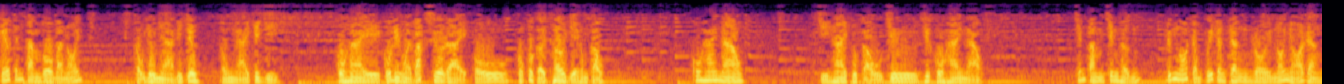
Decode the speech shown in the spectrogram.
kéo chánh tâm vô và nói, Cậu vô nhà đi chứ, cậu ngại cái gì? Cô hai, cổ đi ngoài Bắc xưa rài, cổ, cổ có gửi thơ về không cậu? Cô hai nào? Chị hai của cậu chứ, chứ cô hai nào? Chánh tâm chân hững, đứng ngó trọng quý trân trân rồi nói nhỏ rằng,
